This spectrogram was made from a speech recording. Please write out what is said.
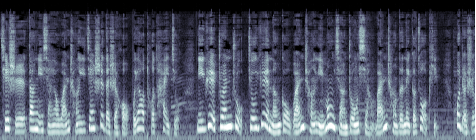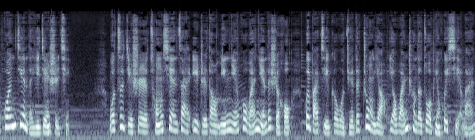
其实，当你想要完成一件事的时候，不要拖太久。你越专注，就越能够完成你梦想中想完成的那个作品，或者是关键的一件事情。我自己是从现在一直到明年过完年的时候，会把几个我觉得重要要完成的作品会写完。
